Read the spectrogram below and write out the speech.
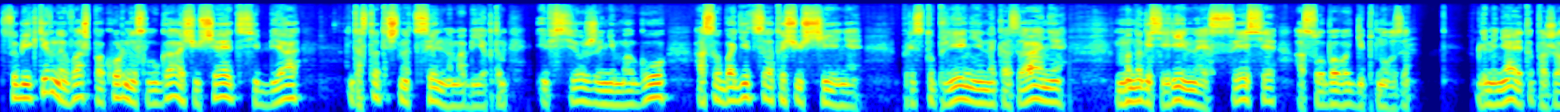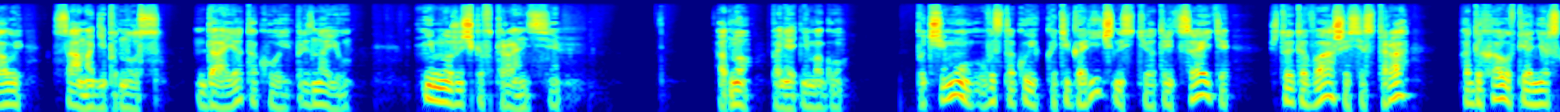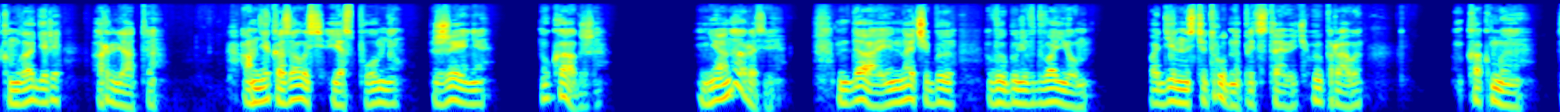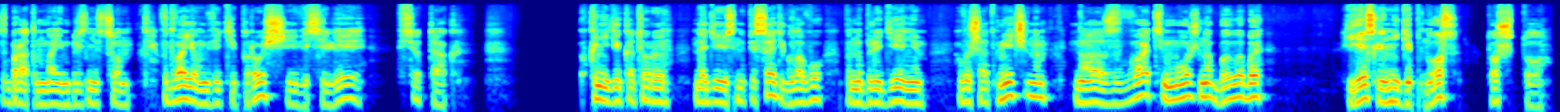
Субъективно ваш покорный слуга ощущает себя достаточно цельным объектом, и все же не могу освободиться от ощущения преступления и наказания, многосерийная сессия особого гипноза. Для меня это, пожалуй, самогипноз. Да, я такой, признаю. Немножечко в трансе. Одно понять не могу. Почему вы с такой категоричностью отрицаете, что это ваша сестра отдыхала в пионерском лагере Орлята? А мне казалось, я вспомнил. Женя. Ну как же? Не она разве? Да, иначе бы вы были вдвоем. По отдельности трудно представить, вы правы. Как мы с братом моим близнецом. Вдвоем ведь и проще, и веселее. Все так. В книге, которую надеюсь написать, главу по наблюдениям вышеотмеченным, назвать можно было бы «Если не гипноз, то что?»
